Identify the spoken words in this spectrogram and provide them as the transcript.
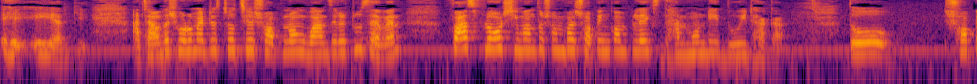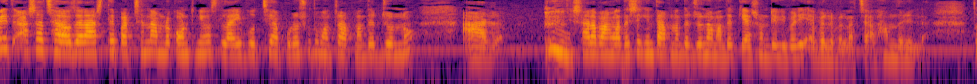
এই- আর কি। আচ্ছা আমাদের শোরুম অ্যাড্রেসটা হচ্ছে স্বপ্নং one zero two seven first floor Simanta Sambhar shopping কমপ্লেক্স ধানমন্ডি দুই, ঢাকা। তো শপে আসা ছাড়াও যারা আসতে পারছেন না, আমরা কন্টিনিউয়াস লাইভ হচ্ছে আপুরা শুধুমাত্র আপনাদের জন্য। আর সারা বাংলাদেশে কিন্তু আপনাদের জন্য আমাদের ক্যাশ অন ডেলিভারি অ্যাভেলেবেল আছে, আলহামদুলিল্লাহ। তো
